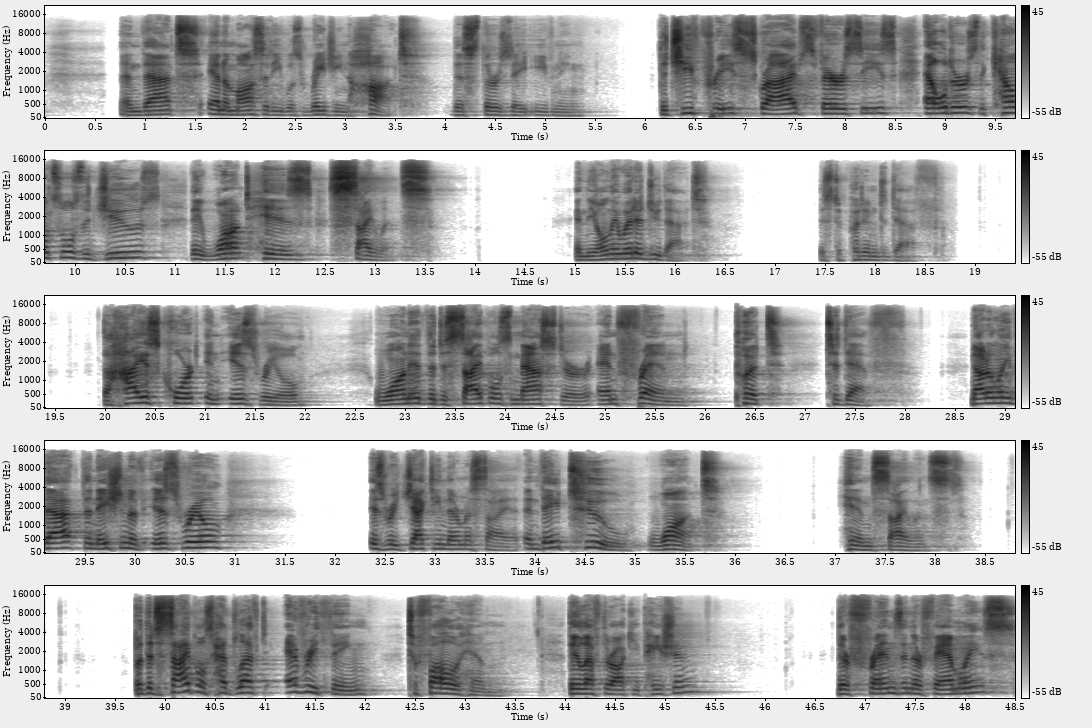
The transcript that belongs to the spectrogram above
And that animosity was raging hot this Thursday evening. The chief priests, scribes, Pharisees, elders, the councils, the Jews, they want his silence. And the only way to do that is to put him to death. The highest court in Israel wanted the disciples' master and friend put to death. Not only that, the nation of Israel is rejecting their Messiah, and they too want him silenced. But the disciples had left everything to follow him. They left their occupation, their friends, and their families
